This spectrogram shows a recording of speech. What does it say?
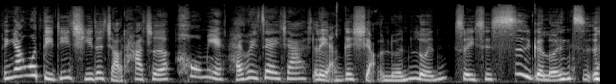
人家我弟弟骑的脚踏车后面还会再加两个小轮轮，所以是四个轮子。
